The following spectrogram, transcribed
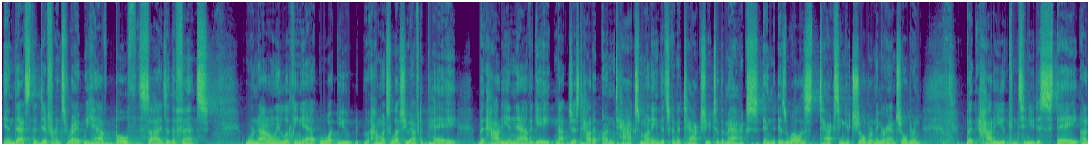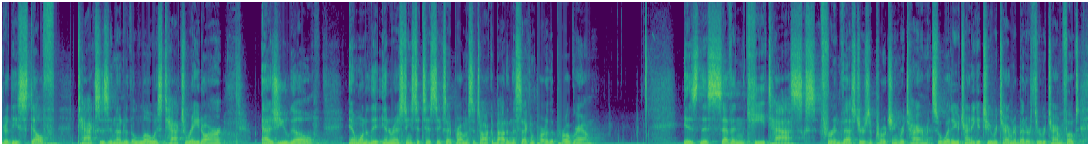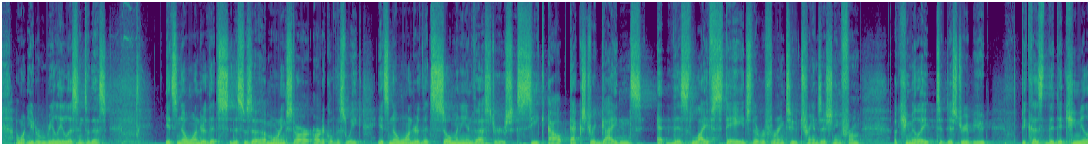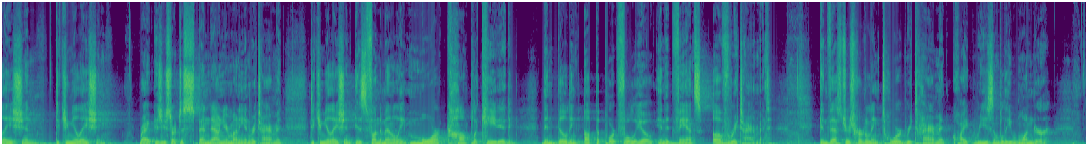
And that's the difference, right? We have both sides of the fence we're not only looking at what you how much less you have to pay but how do you navigate not just how to untax money that's going to tax you to the max and as well as taxing your children and grandchildren but how do you continue to stay under these stealth taxes and under the lowest tax radar as you go? And one of the interesting statistics I promised to talk about in the second part of the program is this seven key tasks for investors approaching retirement. So, whether you're trying to get to retirement or better through retirement, folks, I want you to really listen to this. It's no wonder that this was a Morningstar article this week. It's no wonder that so many investors seek out extra guidance at this life stage. They're referring to transitioning from accumulate to distribute because the decumulation, decumulation, right, as you start to spend down your money in retirement, decumulation is fundamentally more complicated than building up a portfolio in advance of retirement. Investors hurtling toward retirement quite reasonably wonder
